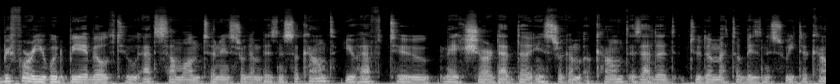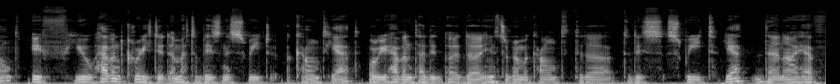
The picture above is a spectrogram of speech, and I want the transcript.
before you would be able to add someone to an Instagram business account, you have to make sure that the Instagram account is added to the Meta Business Suite account. If you haven't created a Meta Business Suite account yet, or you haven't added uh, the Instagram account to the to this suite yet, then I have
